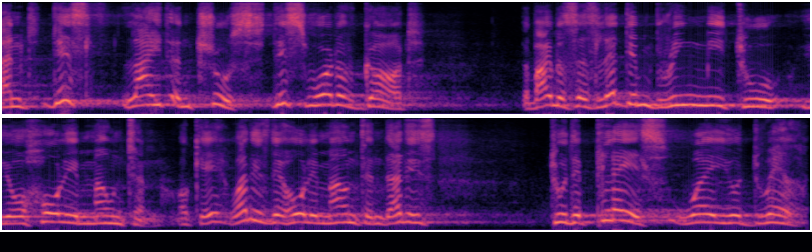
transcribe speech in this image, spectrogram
And this light and truth, this word of God, the Bible says, let them bring me to your holy mountain. Okay? What is the holy mountain? That is to the place where you dwell.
